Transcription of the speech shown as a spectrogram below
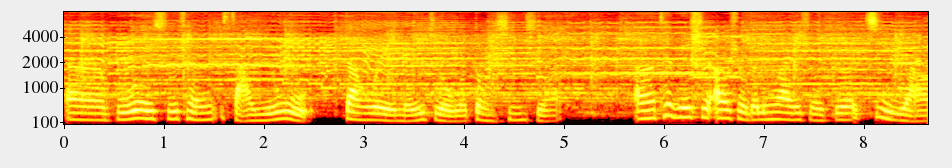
嗯，不为俗尘洒一物，但为美酒我动心弦。呃，特别是二手的另外一首歌《伎俩》，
